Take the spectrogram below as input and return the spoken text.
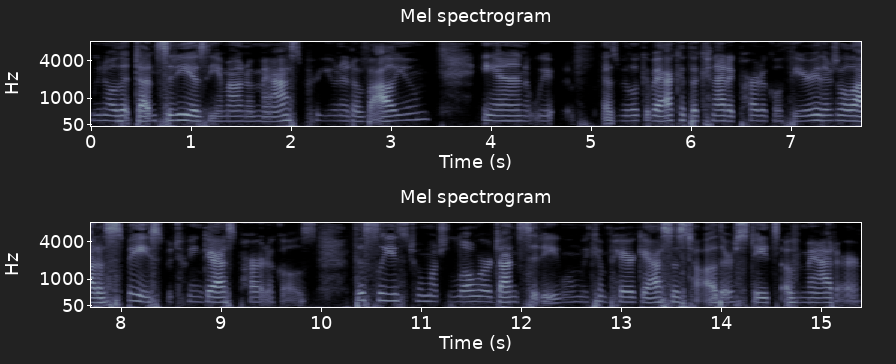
We know that density is the amount of mass per unit of volume. And we, as we look back at the kinetic particle theory, there's a lot of space between gas particles. This leads to a much lower density when we compare gases to other states of matter.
